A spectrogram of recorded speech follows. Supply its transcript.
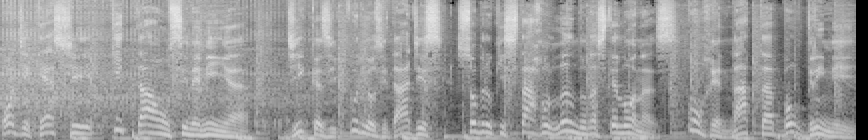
Podcast Que Tal um Cineminha? Dicas e curiosidades sobre o que está rolando nas telonas, com Renata Boldrini.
